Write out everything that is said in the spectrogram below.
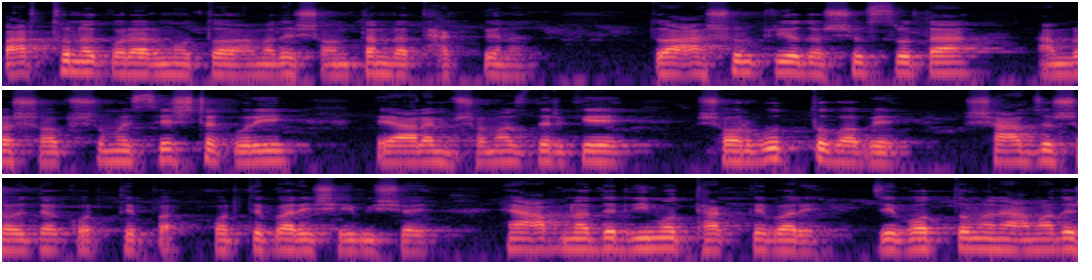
প্রার্থনা করার মতো আমাদের সন্তানরা থাকবে না। তো আসুন প্রিয় দর্শক শ্রোতা, আমরা সব সময় চেষ্টা করি এই আলেম সমাজদেরকে সর্বোত্তভাবে সাহায্য সহায়তা করতে করতে পারি সেই বিষয়ে। হ্যাঁ আপনাদের রিমোট থাকতে পারে যে বর্তমানে আমাদের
